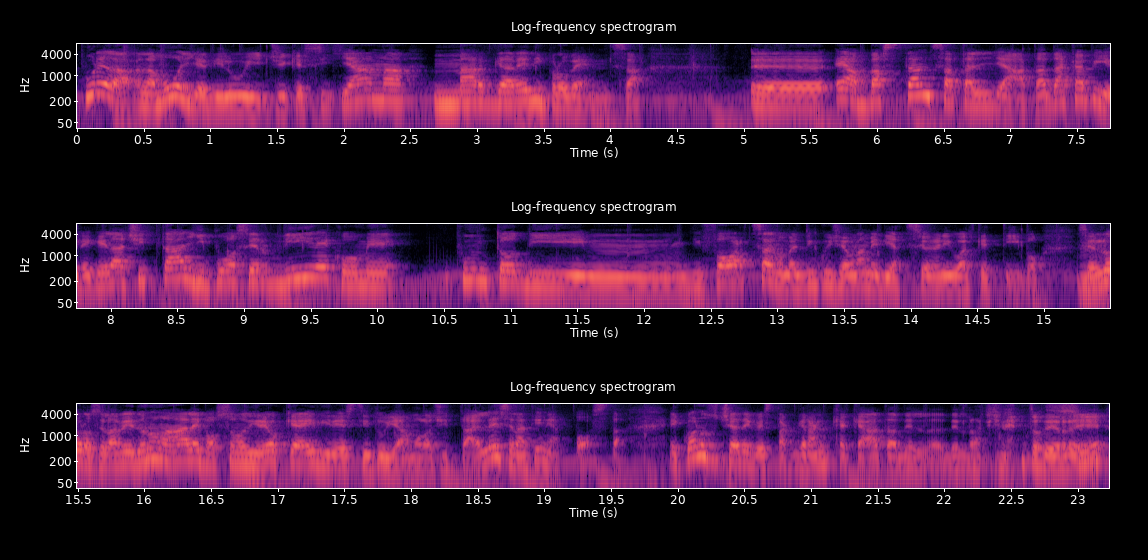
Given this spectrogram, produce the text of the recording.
Pure la, la moglie di Luigi, che si chiama Margaret di Provenza, eh, è abbastanza tagliata da capire che la città gli può servire come punto di, mh, di forza nel momento in cui c'è una mediazione di qualche tipo. Se Mm. loro se la vedono male possono dire ok vi restituiamo la città e lei se la tiene apposta. E quando succede questa gran cacata del, del rapimento del re,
